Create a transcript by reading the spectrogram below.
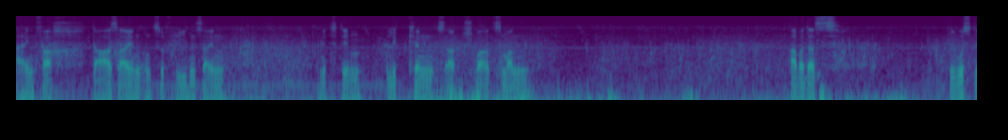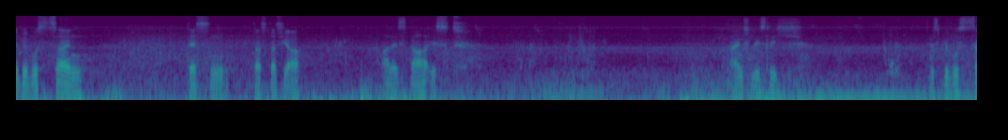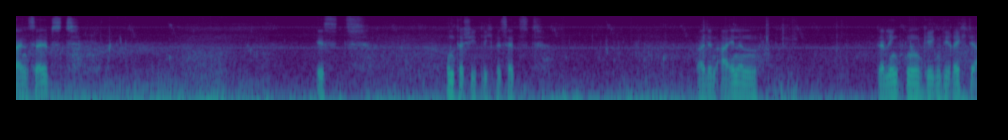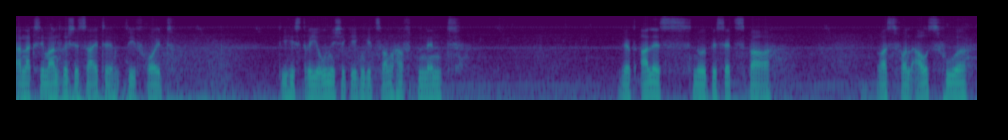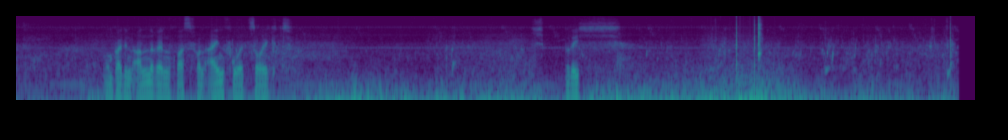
einfach da sein und zufrieden sein mit dem Blicken, sagt Schwarzmann. Aber das bewusste Bewusstsein dessen, dass das ja alles da ist, einschließlich des Bewusstseins selbst, ist unterschiedlich besetzt. Bei den einen der linken gegen die rechte anaximandrische Seite, die Freud die histrionische gegen die zwanghaften nennt, wird alles nur besetzbar, was von Ausfuhr und bei den anderen was von Einfuhr zeugt. Sprich,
